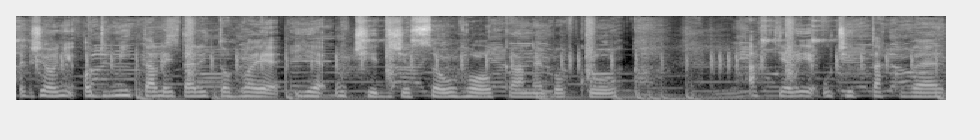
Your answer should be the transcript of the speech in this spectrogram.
Takže oni odmítali tady tohle je, je učit, že jsou holka nebo kluk a chtěli je učit takové,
